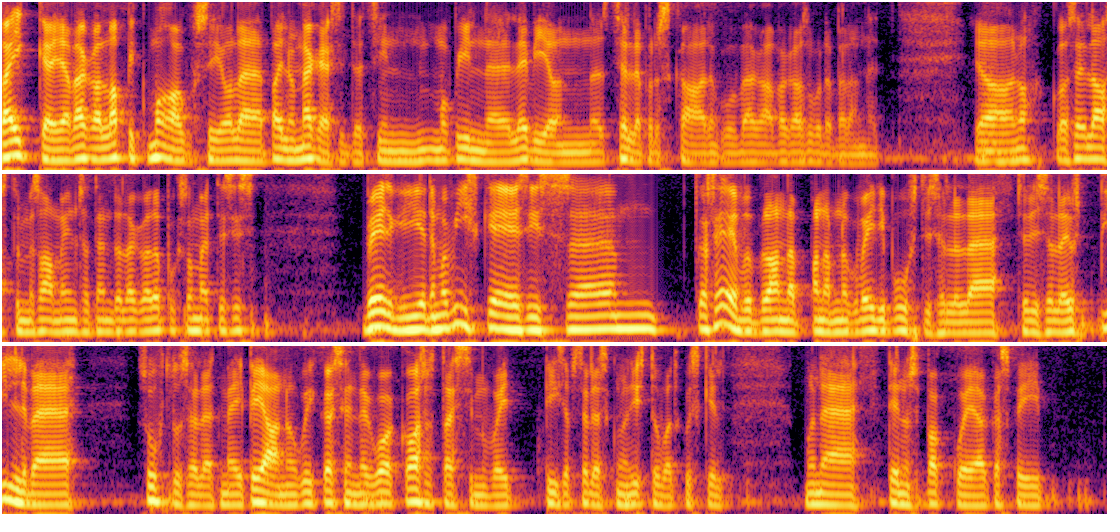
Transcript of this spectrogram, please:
väike ja väga lapik maa, kus ei ole palju mägesid, et siin mobiilne levi on sellepärast ka nagu väga-väga suurepärane, et ja noh, ka sel aastal me saame ilmselt endale ka lõpuks ometi siis veelgi kiirema 5G, siis ähm, ka see võib-olla annab, annab nagu veidi boost'i sellele sellisele just pilve suhtlusele, et me ei pea nagu kõiki asju endaga kogu aeg kaasas tassima, vaid piisab sellest, kui nad istuvad kuskil mõne teenusepakkuja kasvõi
